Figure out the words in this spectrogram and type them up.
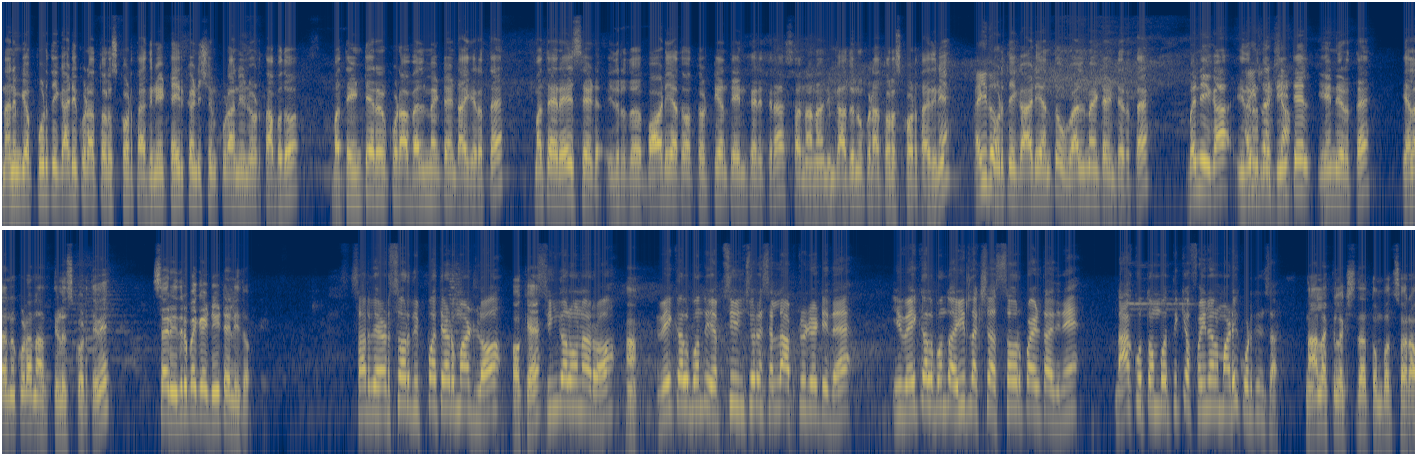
ನಾನು ನಿಮಗೆ ಪೂರ್ತಿ ಗಾಡಿ ಕೂಡ ತೋರಿಸ್ಕೊಡ್ತಾ ಇದ್ದೀನಿ. ಟೈರ್ ಕಂಡೀಷನ್ ಕೂಡ ನೀವು ನೋಡ್ತಾ ಇರ್ಬೋದು. ಮತ್ತು ಇಂಟೀರಿಯರ್ ಕೂಡ ವೆಲ್ ಮೇಂಟೈನ್ಡ್ ಆಗಿರುತ್ತೆ. ಮತ್ತು ರೇಸ್ ಸೈಡ್ ಇದ್ರದ್ದು ಬಾಡಿ ಅಥವಾ ತೊಟ್ಟಿ ಅಂತ ಏನು ಕರಿತೀರಾ ಸೊ ನಾನು ನಿಮ್ಗೆ ಅದನ್ನು ಕೂಡ ತೋರಿಸ್ಕೊಡ್ತಾ ಇದ್ದೀನಿ. ಐದು. ಪೂರ್ತಿ ಗಾಡಿ ಅಂತೂ ವೆಲ್ ಮೇಂಟೈನ್ಡ್ ಇರುತ್ತೆ. ಬನ್ನಿ ಈಗ ಇದ್ರದ್ದು. ಡೀಟೇಲ್ ಏನಿರುತ್ತೆ ಎಲ್ಲನೂ ಕೂಡ ನಾವು ತಿಳಿಸ್ಕೊಡ್ತೀವಿ. ಸರ್ ಇದ್ರ ಬಗ್ಗೆ ಡೀಟೇಲ್ ಇದು. ಸರ್ ಎರಡ್ ಸಾವಿರದ ಇಪ್ಪತ್ತೆರಡು model. Okay single owner vehicle ಬಂದು ಎಫ್ ಸಿ ಇನ್ಶೂರೆನ್ಸ್ ಎಲ್ಲ ಅಪ್ ಟು ಡೇಟ್ ಇದೆ. ಈ ವೆಹಿಕಲ್ ಬಂದು ಐದು ಲಕ್ಷ ಹತ್ತು ಸಾವಿರ ರೂಪಾಯಿ ಹೇಳ್ತಾ ಇದ್ದೀನಿ. ನಾಲ್ಕು ತೊಂಬತ್ತಕ್ಕೆ ಫೈನಲ್ ಮಾಡಿ ಕೊಡ್ತೀನಿ ಸರ್. ನಾಲ್ಕು ಲಕ್ಷದ ತೊಂಬತ್ತು ಸಾವಿರ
